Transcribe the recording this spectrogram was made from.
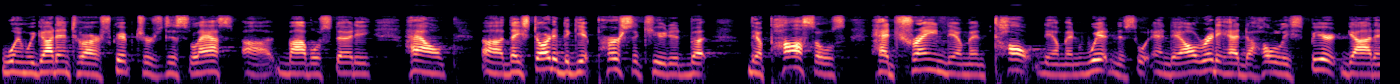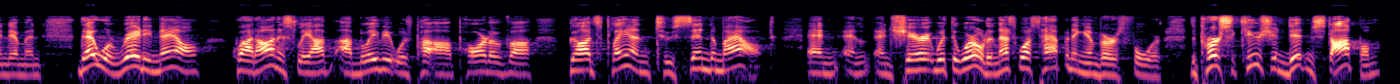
when we got into our scriptures this last uh, Bible study, how uh, they started to get persecuted, but the apostles had trained them and taught them and witnessed, and they already had the Holy Spirit guiding them, and they were ready now. Quite honestly, I, I believe it was uh, part of uh, God's plan to send them out and, and, and share it with the world. And that's what's happening in verse 4. The persecution didn't stop them,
